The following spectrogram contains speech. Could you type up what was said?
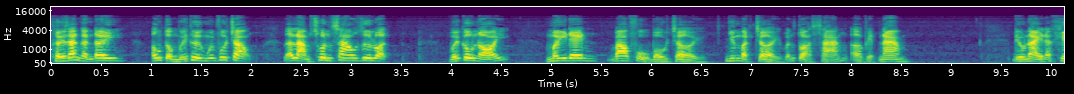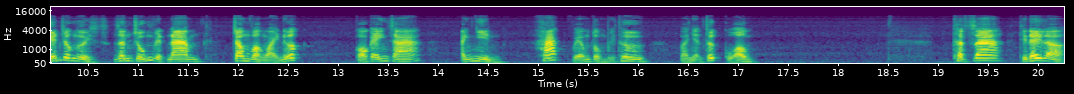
Thời gian gần đây, ông Tổng Bí thư Nguyễn Phú Trọng đã làm xôn xao dư luận với câu nói mây đen bao phủ bầu trời nhưng mặt trời vẫn tỏa sáng ở Việt Nam. Điều này đã khiến cho người dân chúng Việt Nam trong và ngoài nước có cái đánh giá, ánh nhìn khác về ông Tổng Bí thư và nhận thức của ông. Thật ra thì đây là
